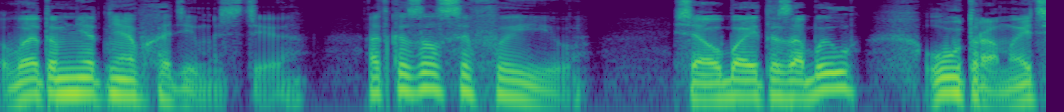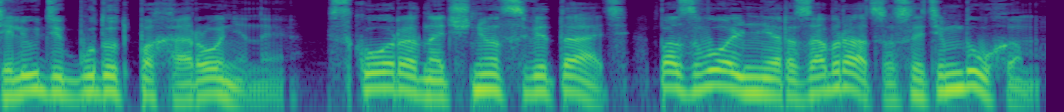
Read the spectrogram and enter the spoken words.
«В этом нет необходимости», — отказался Фэйю. «Сяобай, ты забыл? Утром эти люди будут похоронены. Скоро начнет светать. Позволь мне разобраться с этим духом».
